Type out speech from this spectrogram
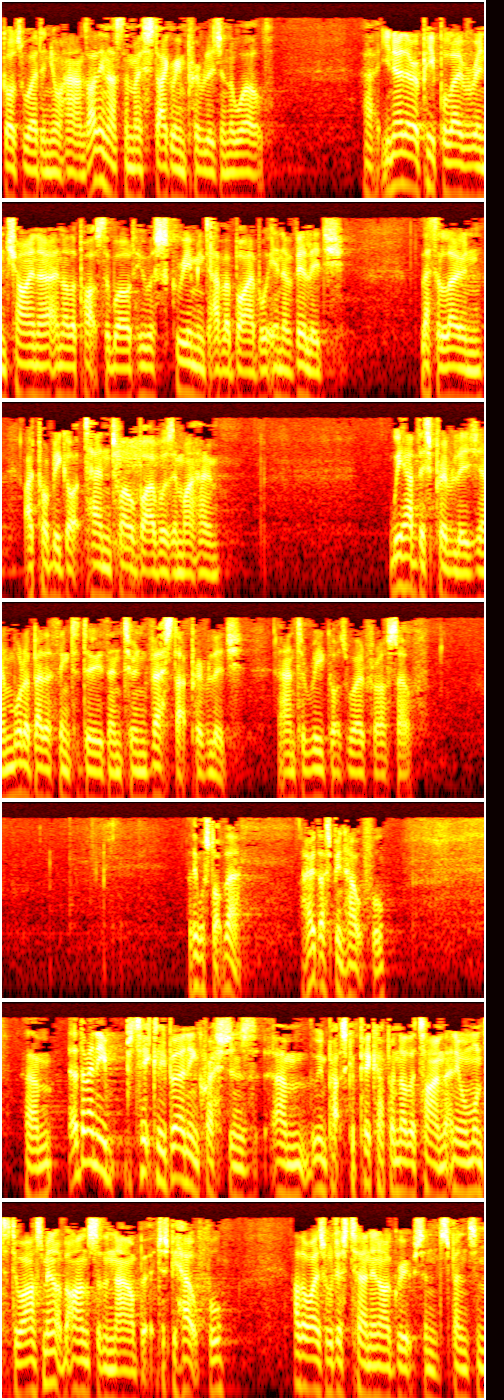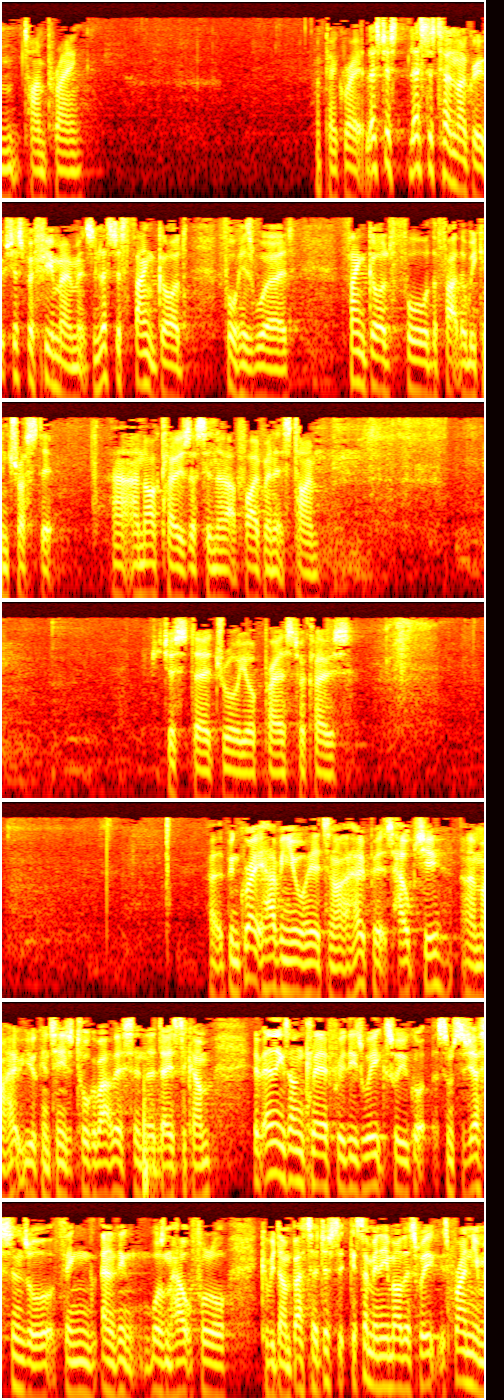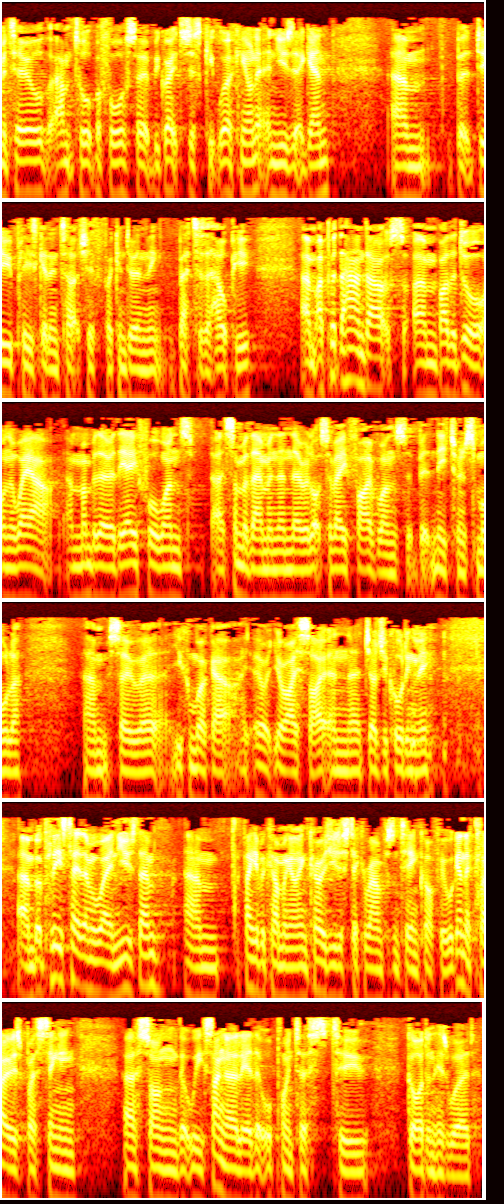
God's word in your hands. I think that's the most staggering privilege in the world. Uh, you know, there are people over in China and other parts of the world who are screaming to have a Bible in a village let alone I've probably got 10, 12 Bibles in my home. We have this privilege, and what a better thing to do than to invest that privilege and to read God's word for ourselves. I think we'll stop there. I hope that's been helpful. Um, are there any particularly burning questions um, that we perhaps could pick up another time that anyone wanted to ask? I may not answer them now, but just be helpful. Otherwise, we'll just turn in our groups and spend some time praying. Okay, great. Let's just, let's just turn in our groups just for a few moments and let's just thank God for His word. Thank God for the fact that we can trust it. Uh, and I'll close us in about five minutes' time. If you just uh, draw your prayers to a close. Uh, it's been great having you all here tonight. I hope it's helped you. Um, I hope you continue to talk about this in the days to come. If anything's unclear through these weeks, or you've got some suggestions, or things, anything wasn't helpful or could be done better, just send me an email this week. It's brand new material that I haven't taught before, so it'd be great to just keep working on it and use it again. Um, but do please get in touch if I can do anything better to help you. Um, I put the handouts um, by the door on the way out. I remember there are the A4 ones, uh, some of them, and then there are lots of A5 ones, a bit neater and smaller. Um, so uh, you can work out your eyesight and uh, judge accordingly. Um, but please take them away and use them. Um, thank you for coming. I encourage you to stick around for some tea and coffee. We're going to close by singing a song that we sang earlier that will point us to God and His Word.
